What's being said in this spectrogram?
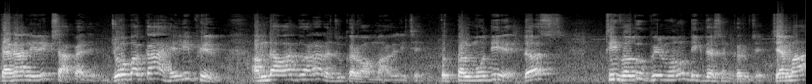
તેના લિરિક્સ આપ્યા છે. જો બકા હેલી ફિલ્મ અમદાવાદ દ્વારા રજૂ કરવામાં આવેલી છે. ઉત્પલ મોદીએ દસથી વધુ ફિલ્મોનું દિગ્દર્શન કર્યું છે. જેમાં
